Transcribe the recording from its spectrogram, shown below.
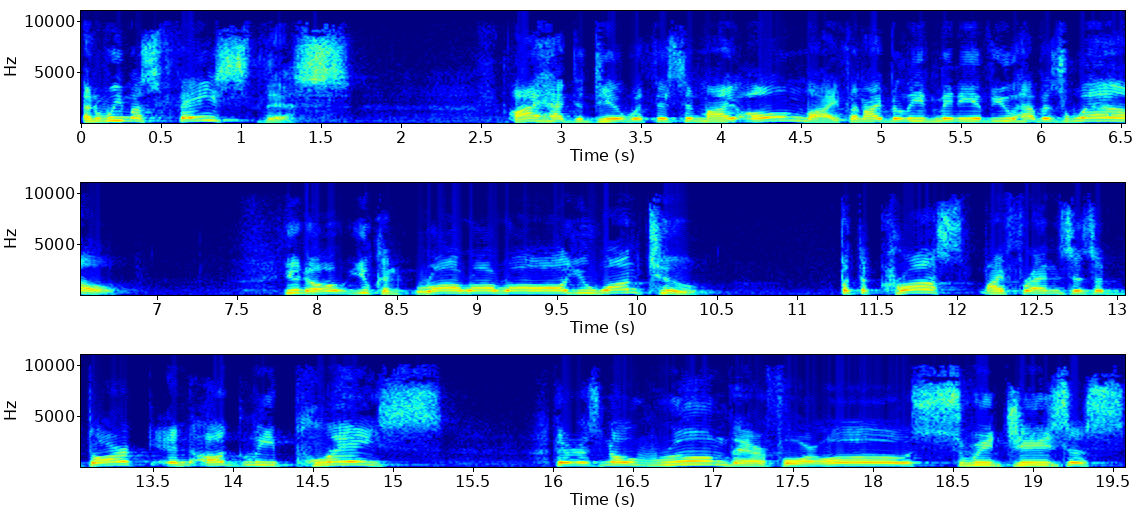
And we must face this. I had to deal with this in my own life, and I believe many of you have as well. You know, you can raw, raw, raw all you want to. But the cross, my friends, is a dark and ugly place. There is no room therefore. oh, sweet Jesus,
